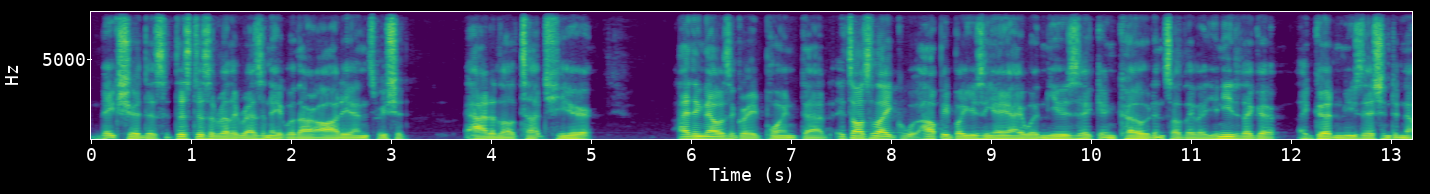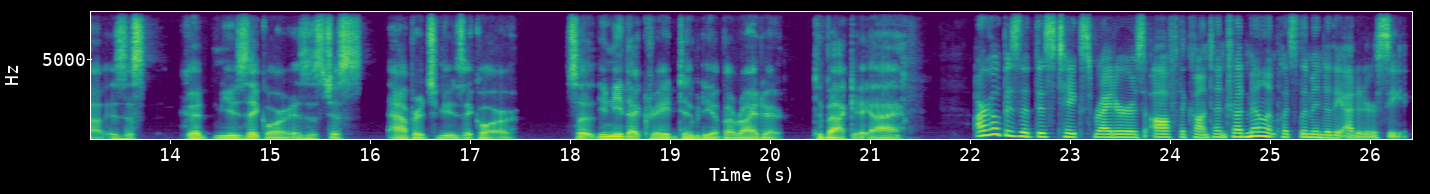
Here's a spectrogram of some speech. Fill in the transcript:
make sure this this doesn't really resonate with our audience. We should add a little touch here. I think that was a great point. That it's also like how people are using AI with music and code and stuff like that. You need like a, a good musician to know is this good music or is this just average music or so you need that creativity of a writer to back AI. Our hope is that this takes writers off the content treadmill and puts them into the editor's seat,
